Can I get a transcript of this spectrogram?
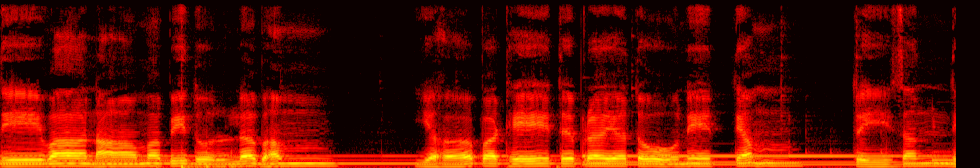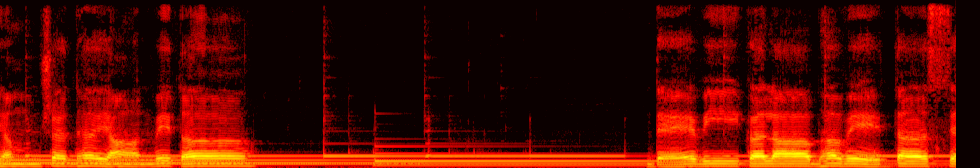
देवानामपि दुर्लभम् यः पठेत् प्रयतो नित्यं त्रिसन्ध्यं श्रद्धयान्वित। दैवी कला भवेत्तस्य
